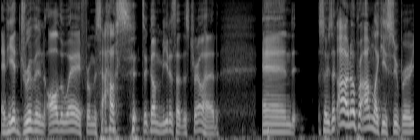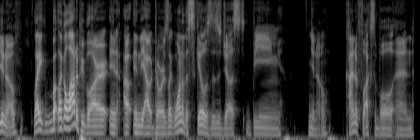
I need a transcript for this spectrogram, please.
and he had driven all the way from his house to come meet us at this trailhead. And so he's like, "Oh, no problem." Like he's super, you know, like but like a lot of people are in out in the outdoors. Like one of the skills is just being, you know, kind of flexible and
